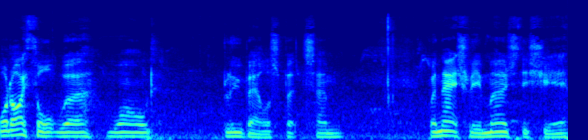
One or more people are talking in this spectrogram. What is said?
what I thought were wild bluebells but um, when they actually emerged this year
